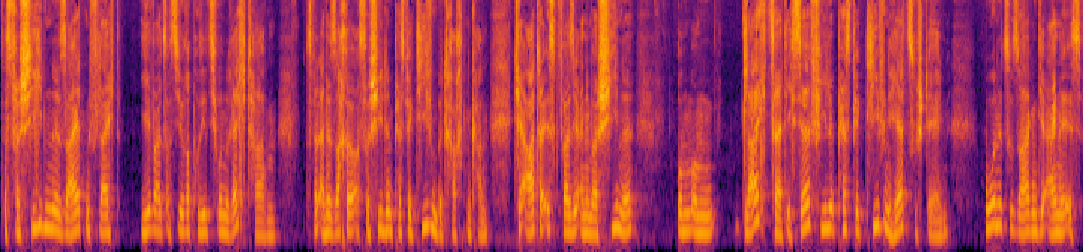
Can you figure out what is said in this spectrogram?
dass verschiedene Seiten vielleicht jeweils aus ihrer Position Recht haben, dass man eine Sache aus verschiedenen Perspektiven betrachten kann. Theater ist quasi eine Maschine, um, um gleichzeitig sehr viele Perspektiven herzustellen, ohne zu sagen, die eine ist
